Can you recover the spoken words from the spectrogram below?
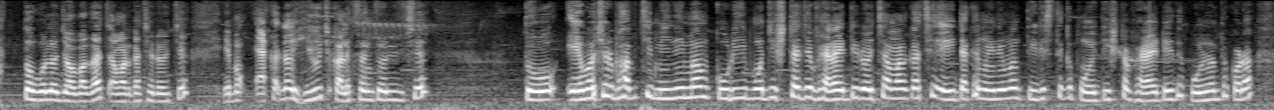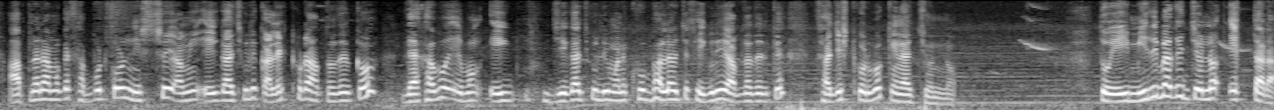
এতগুলো জবা গাছ আমার কাছে রয়েছে এবং একটা হিউজ কালেকশন চলছে। তো এবছর ভাবছি মিনিমাম কুড়ি পঁচিশটা যে ভ্যারাইটি রয়েছে আমার কাছে, এইটাকে মিনিমাম তিরিশ থেকে পঁয়ত্রিশটা ভ্যারাইটিতে পরিণত করা। আপনারা আমাকে সাপোর্ট করুন, নিশ্চয়ই আমি এই গাছগুলি কালেক্ট করে আপনাদেরকেও দেখাবো এবং এই যে গাছগুলি মানে খুব ভালো হচ্ছে সেগুলি আপনাদেরকে সাজেস্ট করব কেনার জন্য। তো এই মিলিবাগের জন্য একতারা,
